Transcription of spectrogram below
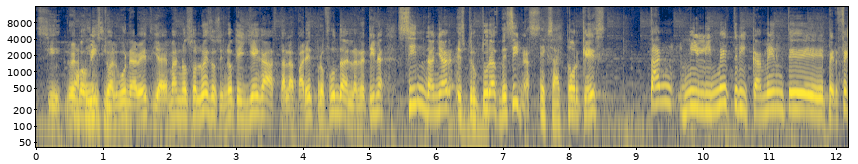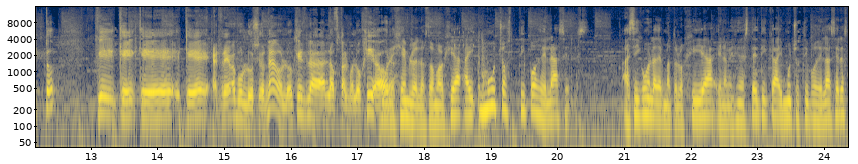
Sí, lo hemos visto alguna vez y además no solo eso, sino que llega hasta la pared profunda de la retina sin dañar estructuras vecinas. Exacto. Porque es tan milimétricamente perfecto que, que, que- revolucionado lo que es la, la oftalmología Por ahora. ejemplo, en la oftalmología hay muchos tipos de láseres. Así como en la dermatología, en la medicina estética hay muchos tipos de láseres.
